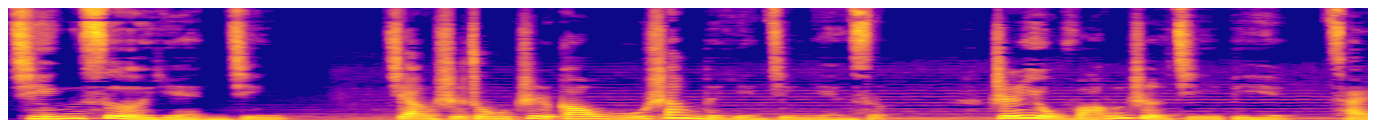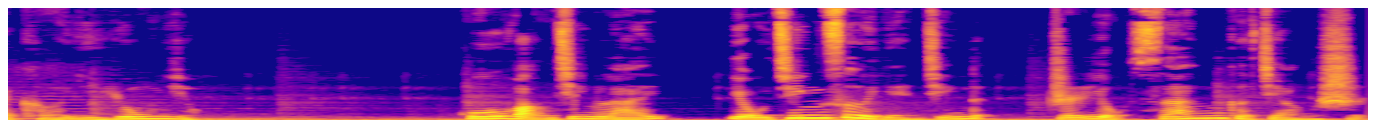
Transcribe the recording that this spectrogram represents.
金色眼睛，僵尸中至高无上的眼睛颜色，只有王者级别才可以拥有。古往今来，有金色眼睛的只有三个僵尸，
